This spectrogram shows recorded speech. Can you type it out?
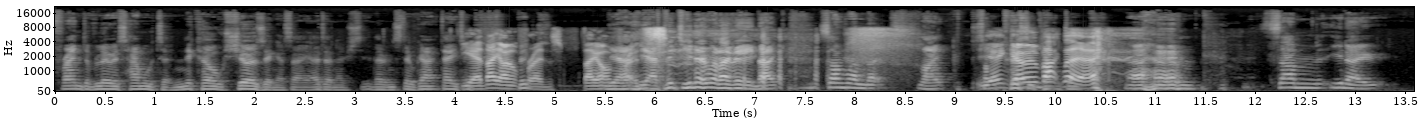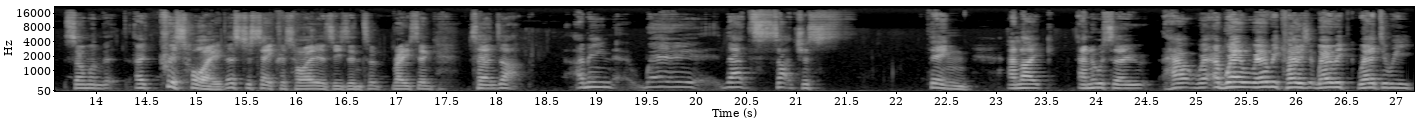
friend of Lewis Hamilton, Nicole Scherzinger, say. I don't know if they're still dating. Yeah, they aren't but, friends. They aren't yeah, friends. Yeah, but you know what I mean? Like someone that's like. You ain't going back there. Um, some, you know, someone that. Uh, Chris Hoy, let's just say Chris Hoy, as he's into racing, turns up I mean, where that's such a thing, and like, and also how where where, where we close it, where we where do we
